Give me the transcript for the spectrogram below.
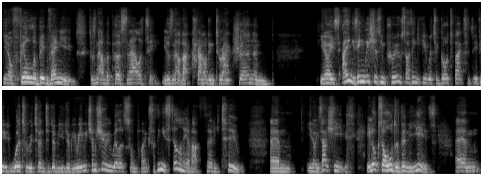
you know, fill the big venues. Doesn't have the personality. He doesn't have that crowd interaction, and you know. I think his English has improved. So I think if he were to go to back to, if he were to return to WWE, which I'm sure he will at some point, because I think he's still only about 32. Um, you know, he's actually he looks older than he is. Um,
